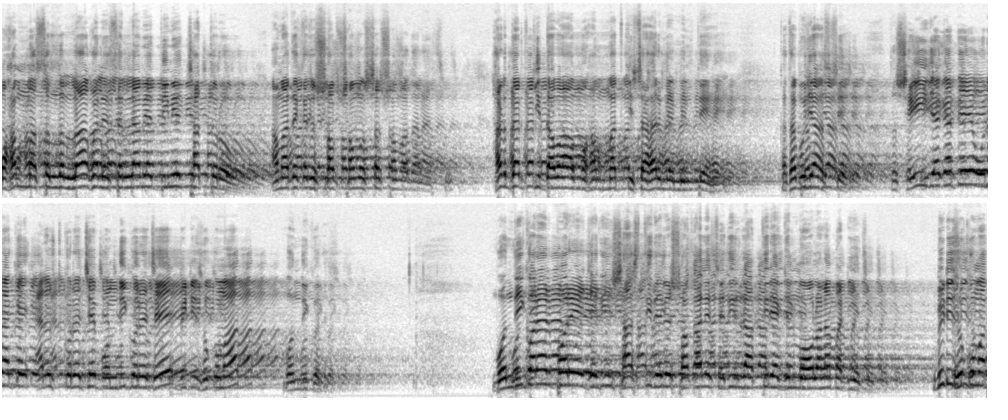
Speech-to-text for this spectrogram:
মোহাম্মদ সাল্লাহ সাল্লামের দিনের ছাত্র, আমাদের কাছে সব সমস্যার সমাধান আছে। হর দর্দ কি দওয়া মোহাম্মদ কি শহর মে মিলতে হ্যাঁ কথা বুঝে আসছে? তো সেই জায়গাতে ওনাকে অ্যারেস্ট করেছে বন্দি করেছে ব্রিটিশ হুকুমত বন্দি করেছে। বন্দি করার পরে যেদিন শাস্তি দেবে সকালে সেদিন রাত্রির একজন মৌলানা পাঠিয়েছে। ব্রিটিশ হুকুমত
